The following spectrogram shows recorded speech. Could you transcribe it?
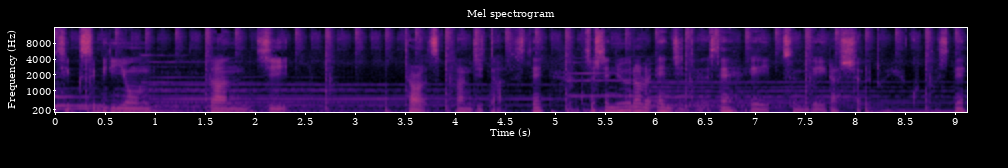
6ビリオントランジターズ、トランジターですね。そしてニューラルエンジンというですね、積んでいらっしゃるということですね。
